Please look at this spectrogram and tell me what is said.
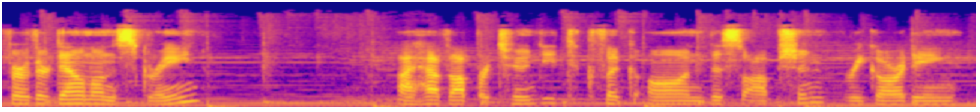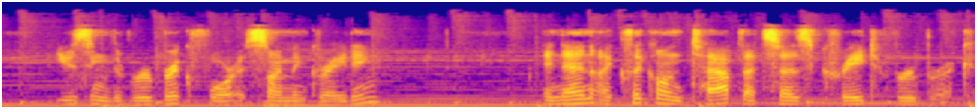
Further down on the screen, I have opportunity to click on this option regarding using the rubric for assignment grading. And then I click on tab that says create rubric.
